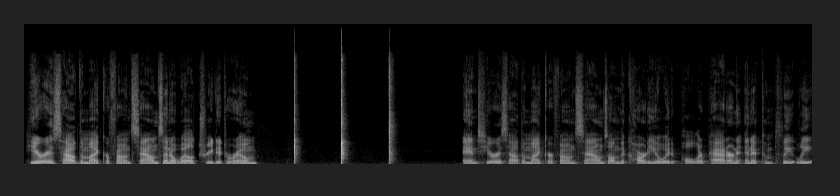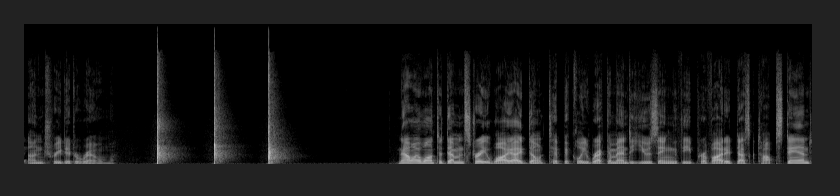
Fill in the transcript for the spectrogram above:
Here is how the microphone sounds in a well treated room. And here is how the microphone sounds on the cardioid polar pattern in a completely untreated room. Now I want to demonstrate why I don't typically recommend using the provided desktop stand.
